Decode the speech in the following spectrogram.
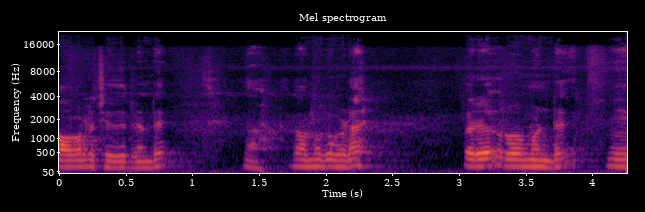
പവറിൽ ചെയ്തിട്ടുണ്ട്. അപ്പം അപ്പോൾ നമുക്കിവിടെ ഒരു റൂമുണ്ട് ഇനി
